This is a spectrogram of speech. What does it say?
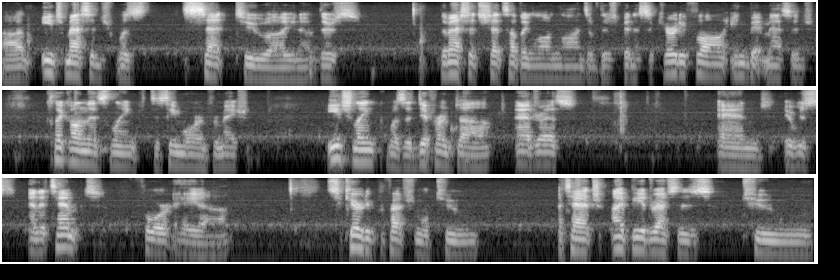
Uh, each message was set to, uh, you know, there's the message said something along the lines of there's been a security flaw in Bitmessage. Click on this link to see more information. Each link was a different uh, address and it was an attempt for a uh, security professional to attach IP addresses to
